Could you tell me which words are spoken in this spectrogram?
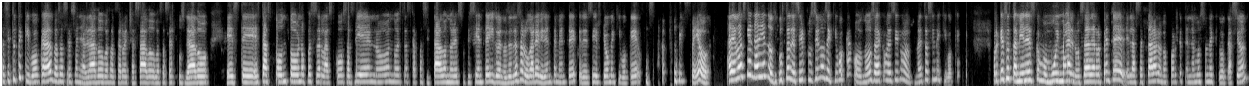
Sea, si tú te equivocas, vas a ser señalado, vas a ser rechazado, vas a ser juzgado, este, estás tonto, no puedes hacer las cosas bien, ¿no? No estás capacitado, no eres suficiente. Y bueno, desde ese lugar, evidentemente, que decir yo me equivoqué, pues, muy feo. Además que a nadie nos gusta decir, pues sí nos equivocamos, ¿no? O sea, como decir, no, neta sí me equivoqué porque eso también es como muy mal, o sea, de repente el aceptar a lo mejor que tenemos una equivocación,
